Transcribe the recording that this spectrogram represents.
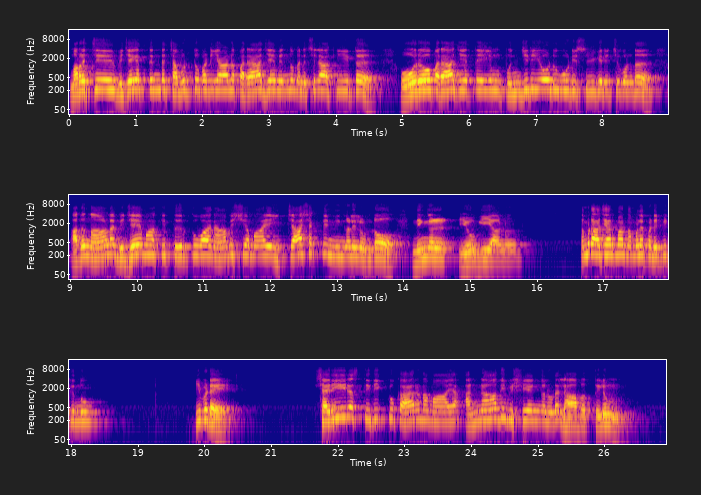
മറിച്ച് വിജയത്തിന്റെ ചവിട്ടുപടിയാണ് പരാജയം എന്ന് മനസ്സിലാക്കിയിട്ട് ഓരോ പരാജയത്തെയും പുഞ്ചിരിയോടുകൂടി സ്വീകരിച്ചുകൊണ്ട് അത് നാളെ വിജയമാക്കി തീർക്കുവാൻ ആവശ്യമായ ഇച്ഛാശക്തി നിങ്ങളിലുണ്ടോ? നിങ്ങൾ യോഗിയാണ്. നമ്മുടെ ആചാര്യന്മാർ നമ്മളെ പഠിപ്പിക്കുന്നു. ഇവിടെ ശരീരസ്ഥിതിക്കു കാരണമായ അന്നാദി വിഷയങ്ങളുടെ ലാഭത്തിലും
